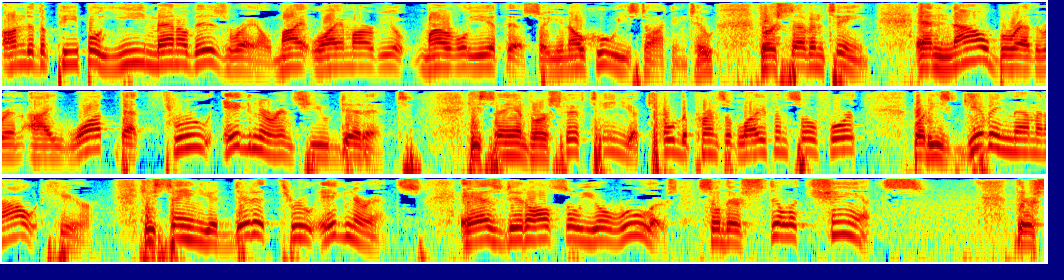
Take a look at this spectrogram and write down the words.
unto the people, Ye men of Israel, my, why marvel, marvel ye at this? So you know who he's talking to. Verse 17, And now, brethren, I wot that through ignorance you did it. He's saying, verse 15, you killed the Prince of Life and so forth, but he's giving them an out here. He's saying you did it through ignorance, as did also your rulers. So there's still a chance. There's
